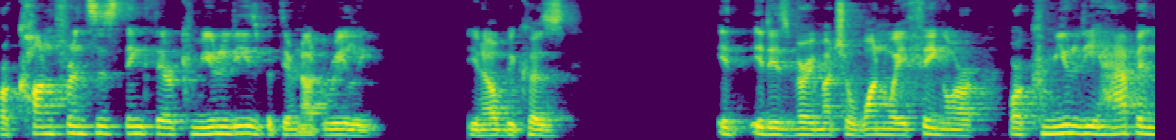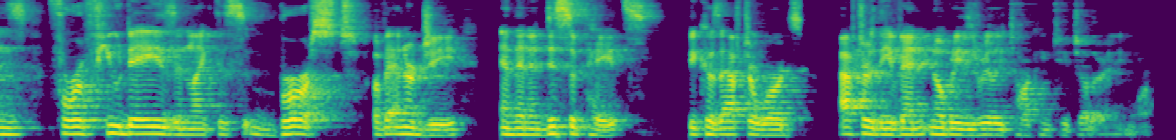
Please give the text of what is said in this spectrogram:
or conferences think they're communities, but they're not really. You know, because it, it is very much a one way thing, or or community happens for a few days in like this burst of energy and then it dissipates because afterwards after the event nobody's really talking to each other anymore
